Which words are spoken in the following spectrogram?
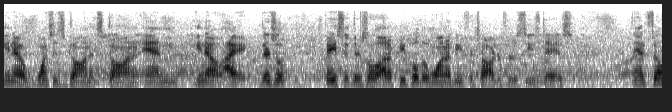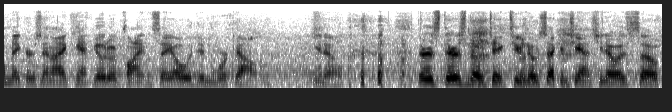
you know, once it's gone, it's gone. And you know, I there's a face it, there's a lot of people that want to be photographers these days, and filmmakers, and I can't go to a client and say, oh, it didn't work out. You know, there's there's no take two, no second chance. You know, so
